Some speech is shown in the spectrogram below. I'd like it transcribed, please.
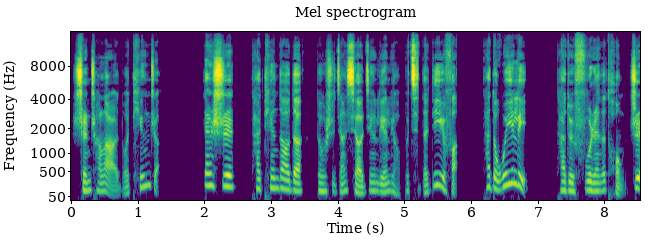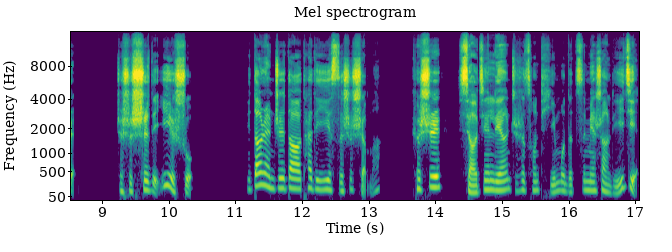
伸长了耳朵听着，但是他听到的都是讲小精灵了不起的地方，他的威力，他对夫人的统治，这是诗的艺术。你当然知道他的意思是什么，可是小精灵只是从题目的字面上理解。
